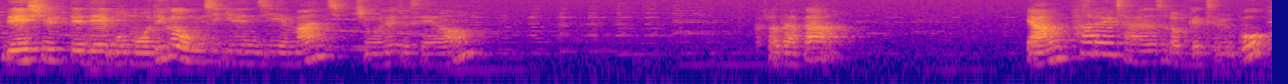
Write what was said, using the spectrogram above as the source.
내쉴 때 내 몸 어디가 움직이는지에만 집중을 해주세요. 그러다가 양팔을 자연스럽게 들고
